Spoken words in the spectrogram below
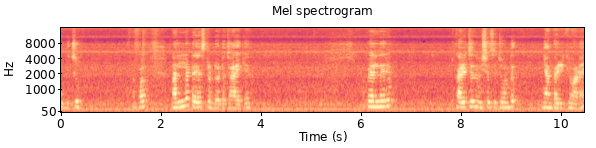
കുടിച്ചു. അപ്പോൾ നല്ല ടേസ്റ്റ് ഉണ്ട് കേട്ടോ ചായക്ക്. അപ്പോൾ എല്ലാവരും കഴിച്ചെന്ന് വിശ്വസിച്ചുകൊണ്ട് ഞാൻ കഴിക്കുവാണേ.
